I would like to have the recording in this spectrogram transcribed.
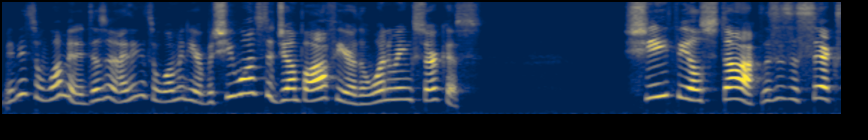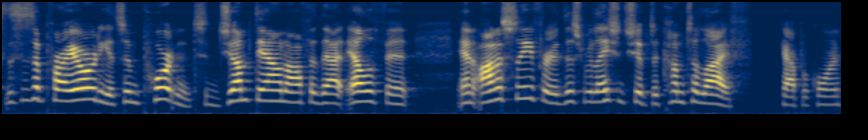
Maybe it's a woman. It doesn't. I think it's a woman here, but she wants to jump off here. The One Ring Circus. She feels stuck. This is a six. This is a priority. It's important to jump down off of that elephant and honestly, for this relationship to come to life, Capricorn.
